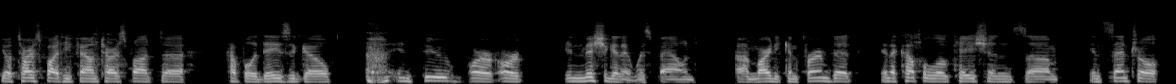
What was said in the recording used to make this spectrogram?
you know tar spot. He found tar spot uh, a couple of days ago into or or in Michigan it was found. Uh, Marty confirmed it in a couple locations um, in central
